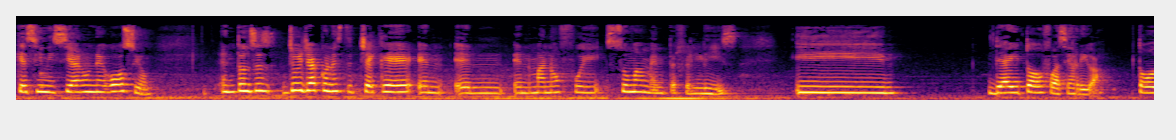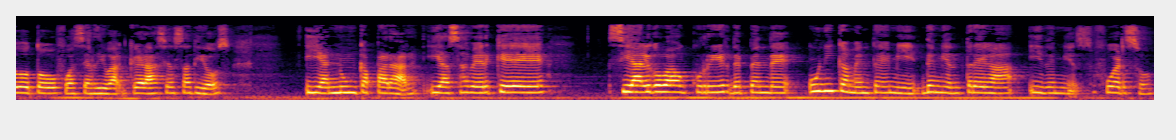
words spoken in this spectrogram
que es iniciar un negocio. Entonces yo ya con este cheque en, en, en mano fui sumamente feliz y de ahí todo fue hacia arriba, todo, todo fue hacia arriba, gracias a Dios, y a nunca parar, y a saber que si algo va a ocurrir depende únicamente de mí, de mi entrega y de mi esfuerzo.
